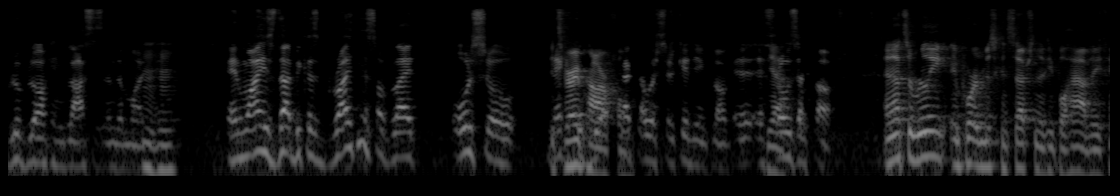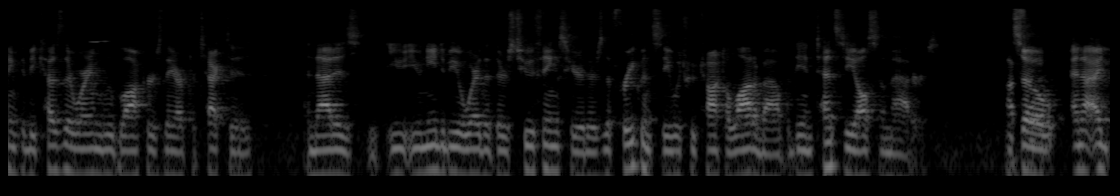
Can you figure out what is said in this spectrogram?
blue blocking glasses in the market. Mm-hmm. And why is that? Because brightness of light also it's very powerful. Our circadian clock it, it yeah. throws us off. And that's a really important misconception that people have. They think that because they're wearing blue blockers, they are protected and that is you, you need to be aware that there's two things here there's the frequency which we've talked a lot about but the intensity also matters and so and i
